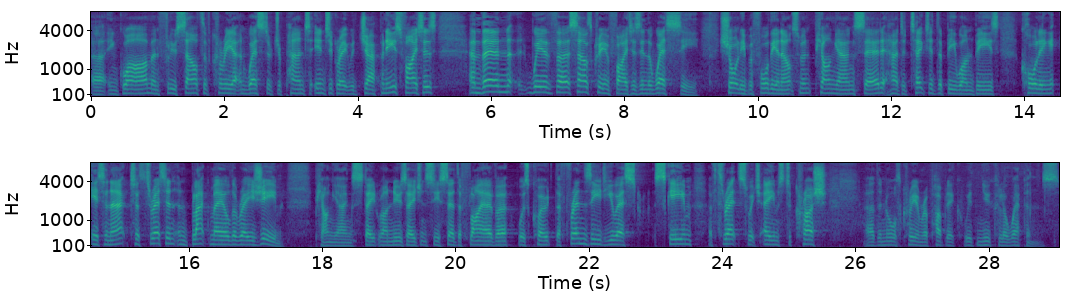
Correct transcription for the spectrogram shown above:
uh, in Guam and flew south of Korea and west of Japan to integrate with Japanese fighters and then with uh, South Korean fighters in the West Sea. Shortly before the announcement, Pyongyang said it had detected the B-1Bs, calling it an act to threaten and blackmail the regime. Pyongyang's state-run news agency said the flyover was, quote, the frenzied U.S. scheme of threats which aims to crush uh, the North Korean Republic with nuclear weapons.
